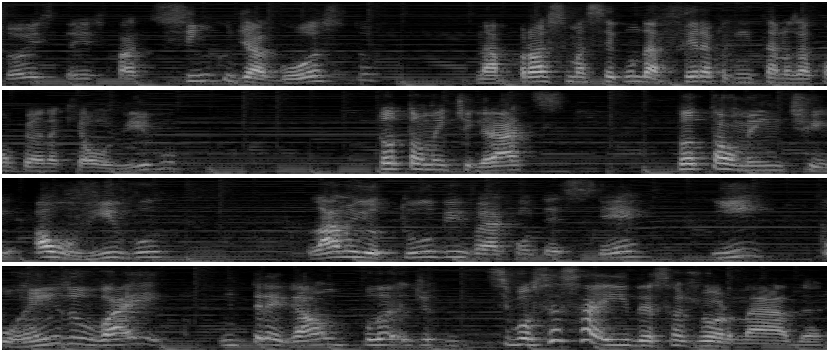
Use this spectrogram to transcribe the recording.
2, 3, 4, 5 de agosto, na próxima segunda-feira, para quem está nos acompanhando aqui ao vivo totalmente grátis, totalmente ao vivo. Lá no YouTube vai acontecer e o Renzo vai entregar um plano. De... Se você sair dessa jornada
